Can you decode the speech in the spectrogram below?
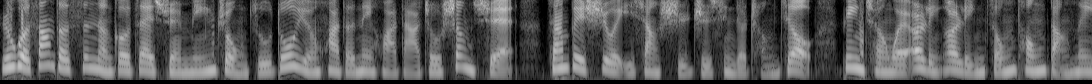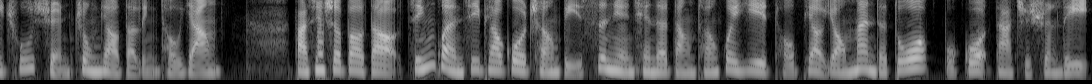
如果桑德斯能够在选民种族多元化的内华达州胜选，将被视为一项实质性的成就，并成为二零二零总统党内初选重要的领头羊。法新社报道，尽管计票过程比四年前的党团会议投票要慢得多，不过大致顺利。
